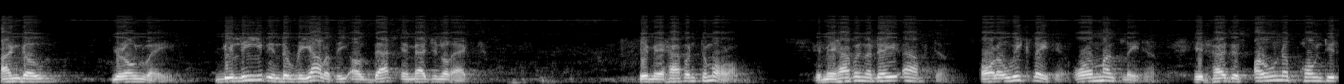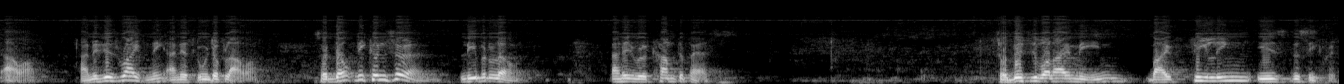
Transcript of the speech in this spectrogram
And go your own way. Believe in the reality of that imaginal act. It may happen tomorrow. It may happen a day after, or a week later, or a month later. It has its own appointed hour, and it is ripening, and it's going to flower. So don't be concerned. Leave it alone, and it will come to pass. So this is what I mean by feeling is the secret.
